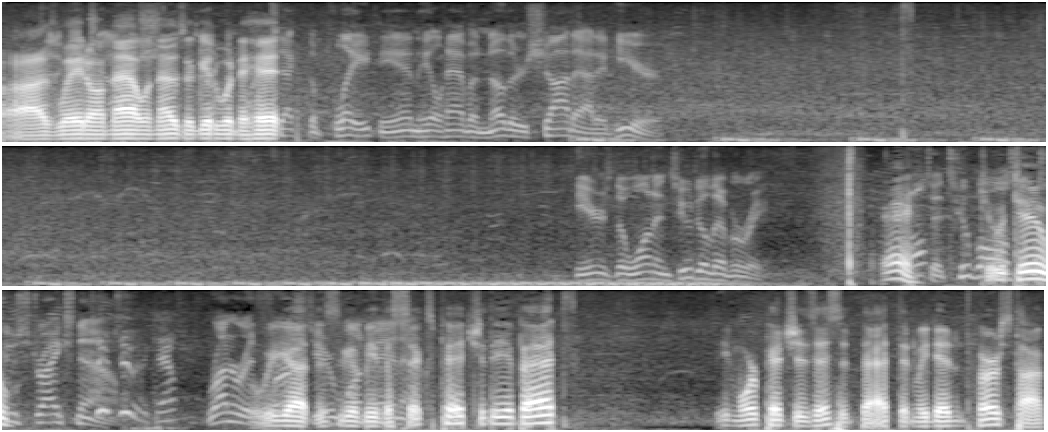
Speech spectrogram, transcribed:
Ah, I was Did late on that one. That was a good one to hit. protect The plate, and he'll have another shot at it here. Here's the one and two delivery. Hey, To two Two balls and and two. two strikes now. Runner at we got this is gonna be the out. sixth pitch of the at bat. Need more pitches this at bat than we did the first time.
